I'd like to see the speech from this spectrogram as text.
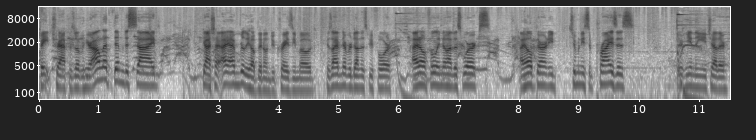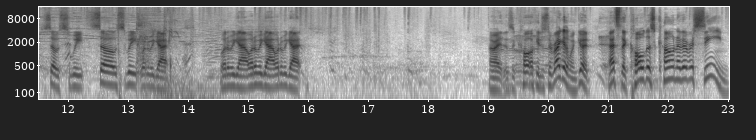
bait trap is over here. I'll let them decide. Gosh, I, I really hope they don't do crazy mode because I've never done this before. I don't fully know how this works. I hope there aren't any, too many surprises. They're healing each other. So sweet. So sweet. What do we got? What do we got? What do we got? What do we got? All right, there's a cold. Okay, just a regular one. Good. That's the coldest cone I've ever seen.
